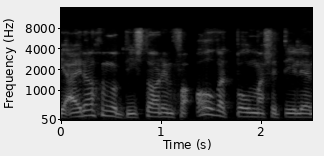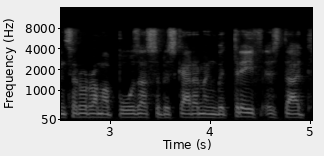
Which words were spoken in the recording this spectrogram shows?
die uitdaging op die stadium veral wat Paul Mashatile en Cyril Ramaphosa se beskerming betref is dat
